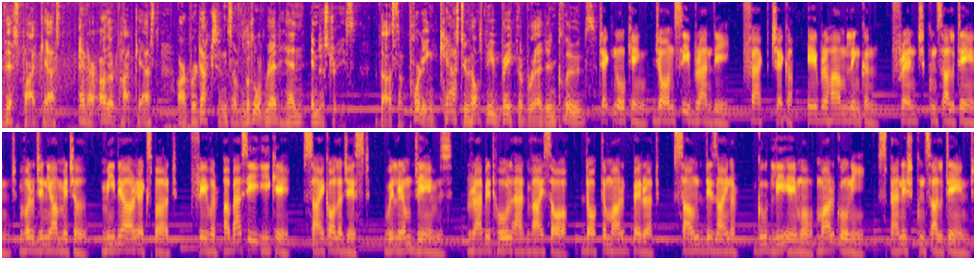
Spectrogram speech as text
This podcast and our other podcast are productions of Little Red Hen Industries. The supporting cast who helps me bake the bread includes Techno King, John C. Brandy, Fact Checker, Abraham Lincoln, French Consultant, Virginia Mitchell, Media Expert, Favor, Abasi EK, Psychologist, William James, Rabbit Hole Advisor, Dr. Mark Perrott, Sound Designer, Guglielmo Marconi, Spanish Consultant,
